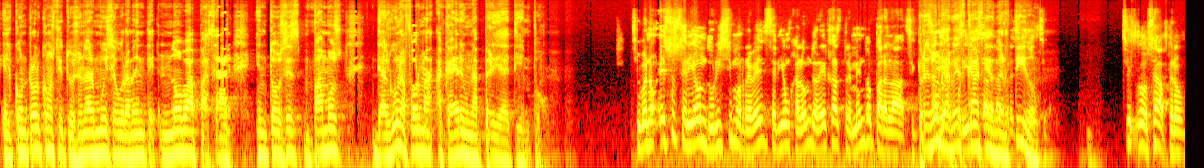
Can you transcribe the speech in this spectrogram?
el control constitucional muy seguramente no va a pasar. Entonces, entonces vamos de alguna forma a caer en una pérdida de tiempo. Sí, bueno, eso sería un durísimo revés, sería un jalón de orejas tremendo para la Secretaría. Pero es un revés casi advertido o sea, pero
